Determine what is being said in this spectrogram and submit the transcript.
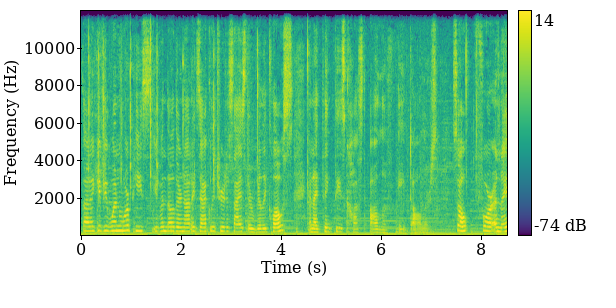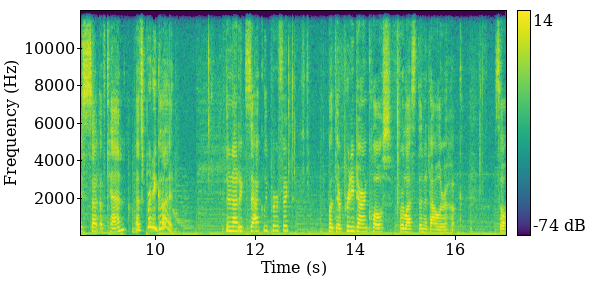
Thought I'd give you one more piece, even though they're not exactly true to size, they're really close, and I think these cost all of $8. So for a nice set of 10, that's pretty good. They're not exactly perfect, but they're pretty darn close for less than a dollar a hook. So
